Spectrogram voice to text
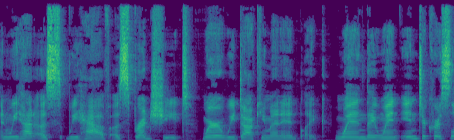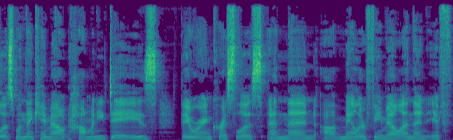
And we had us we have a spreadsheet where we documented like when they went into chrysalis, when they came out, how many days they were in chrysalis, and then uh, male or female, and then if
